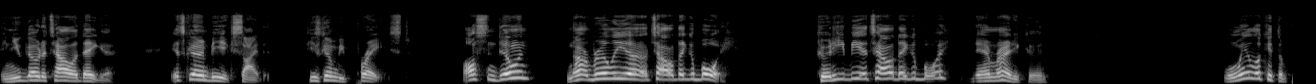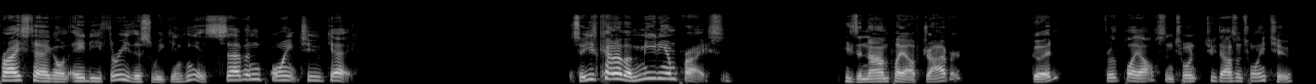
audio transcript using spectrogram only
and you go to Talladega, it's going to be excited. He's going to be praised. Austin Dillon, not really a Talladega boy. Could he be a Talladega boy? Damn right he could. When we look at the price tag on AD3 this weekend, he is 7.2K. So he's kind of a medium price. He's a non playoff driver. Good for the playoffs in 2022.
